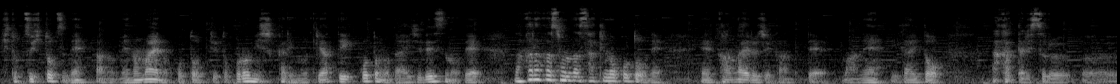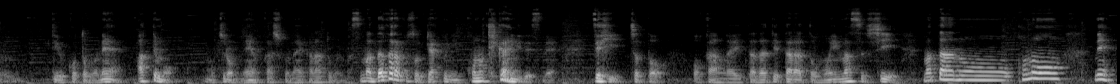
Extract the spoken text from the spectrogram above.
一つ一つねあの目の前のことっていうところにしっかり向き合っていくことも大事ですのでなかなかそんな先のことをね、えー、考える時間ってまあね意外となかったりするっていうこともねあってももちろんねおかしくないかなと思います、まあ、だからこそ逆にこの機会にですね是非ちょっとお考えいただけたらと思いますしまたあのー、このね、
